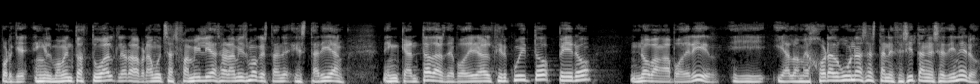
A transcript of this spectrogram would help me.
porque en el momento actual, claro, habrá muchas familias ahora mismo que están, estarían encantadas de poder ir al circuito, pero no van a poder ir. Y, y a lo mejor algunas hasta necesitan ese dinero.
